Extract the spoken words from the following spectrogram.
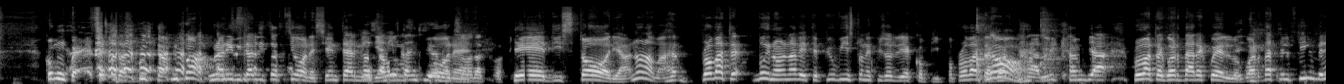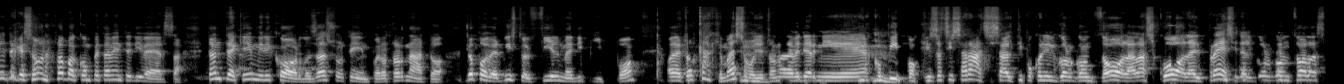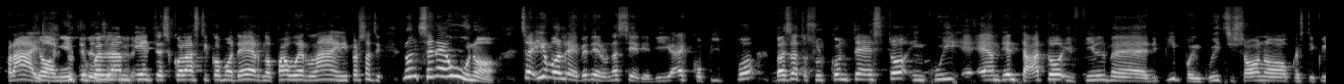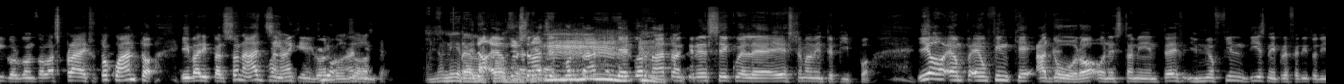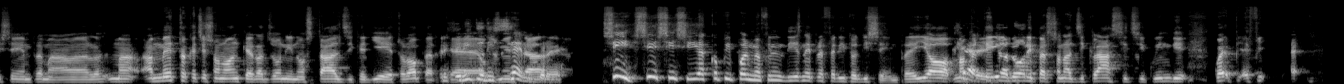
Comunque c'è stata tutta una rivitalizzazione sia in termini No, di animazione che di storia. No, no, ma provate, voi non avete più visto un episodio di Ecco Pippo, provate a No. guardarli, cambia, provate a guardare quello, guardate il film, vedete che sono una roba completamente diversa. Tant'è che io mi ricordo già al suo tempo, ero tornato dopo aver visto il film di Pippo, ho detto, "Oh, cacchio, ma adesso voglio tornare a vedermi Ecco Pippo, chissà ci sarà, ci sarà il tipo con il gorgonzola, la scuola, il preside, il gorgonzola spray, No, niente tutto quell'ambiente scolastico moderno, Powerline, i personaggi, non ce n'è uno. Cioè, io vorrei vedere una serie di Ecco Pippo basato sul contesto in cui è ambientato il film eh, di Pippo, in cui ci sono questi qui, Gorgonzola Spray, tutto quanto, e i vari personaggi. Ma non è che il Gorgonzola anim- Non Beh, era no, la è un personaggio importante che è tornato anche nel sequel è estremamente Pippo. Io è un, è un film che adoro, onestamente, il mio film Disney preferito di sempre, ma, ma ammetto che ci sono anche ragioni nostalgiche dietro. Perché preferito di sempre Sì, sì, sì, sì, ecco Pippo è il mio film Disney preferito di sempre. Io, Ok. Ma perché io adoro i personaggi classici, quindi que-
